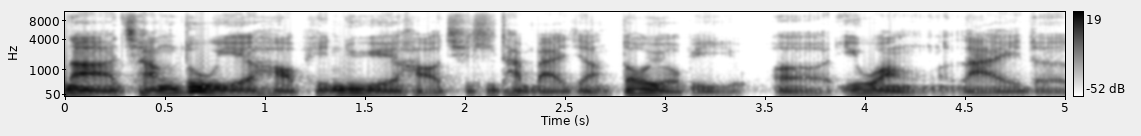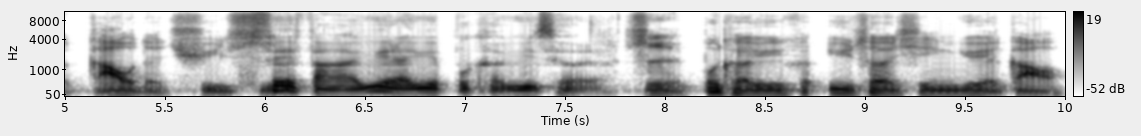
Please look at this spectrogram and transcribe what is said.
那强度也好，频率也好，其实坦白讲，都有比呃以往来的高的趋势，所以反而越来越不可预测了。是不可预预测性越高，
